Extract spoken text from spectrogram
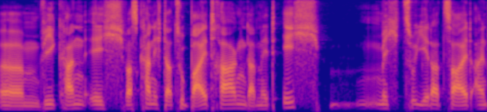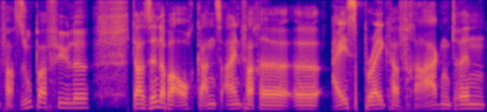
Ähm, wie kann ich, was kann ich dazu beitragen, damit ich mich zu jeder Zeit einfach super fühle. Da sind aber auch ganz einfache äh, Icebreaker-Fragen drin,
